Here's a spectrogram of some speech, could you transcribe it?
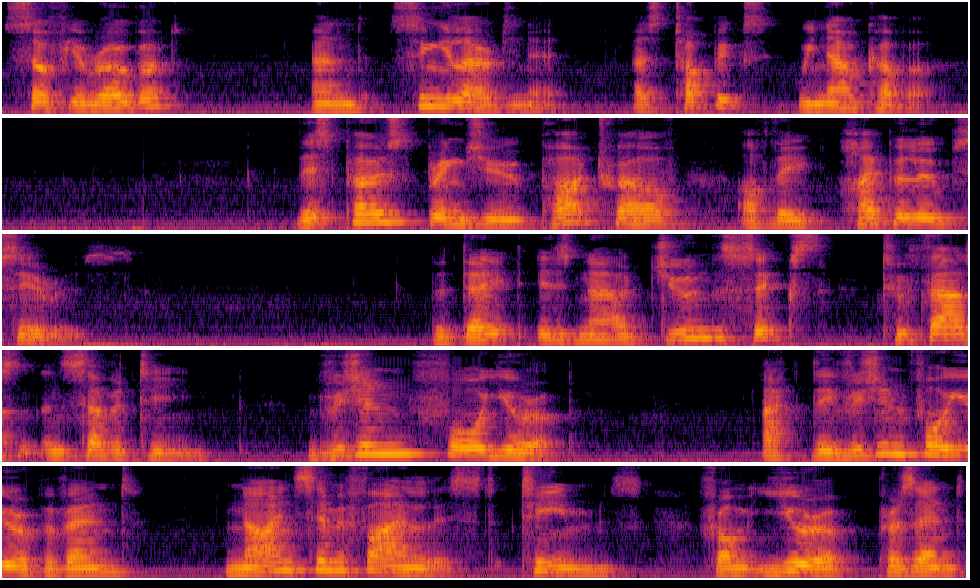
Sophia Robot, and SingularityNet as topics we now cover. This post brings you part 12 of the Hyperloop series. The date is now June the 6th, 2017. Vision for Europe. At the Vision for Europe event, nine semi-finalist teams from Europe present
